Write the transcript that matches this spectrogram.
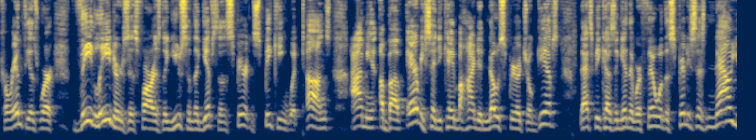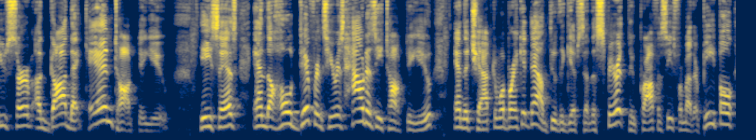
Corinthians were the leaders as far as the use of the gifts of the Spirit and speaking with tongues. I mean, above every, said you came behind in no spiritual gifts. That's because, again, they were filled with the Spirit. He says, now you serve a God that can talk to you. He says, and the whole difference here is how does he talk to you? And the chapter will break it down through the gifts of the Spirit, through prophecies from other people,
